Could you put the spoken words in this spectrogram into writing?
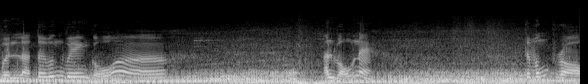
Vinh là tư vấn viên của ờ, anh Vũ nè. Tư vấn pro.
